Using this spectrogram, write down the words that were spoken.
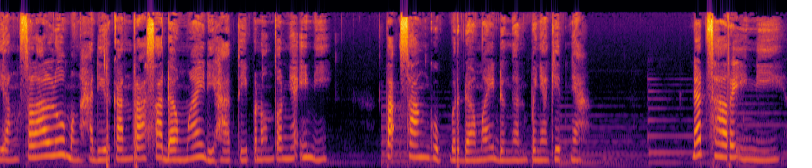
yang selalu menghadirkan rasa damai di hati penontonnya ini tak sanggup berdamai dengan penyakitnya. Nats hari ini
